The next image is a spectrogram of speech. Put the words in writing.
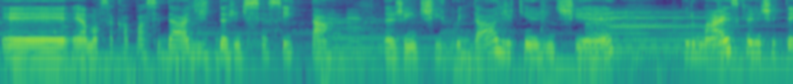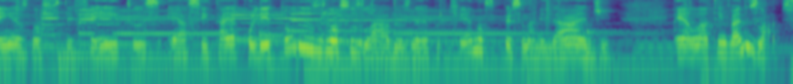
é, é a nossa capacidade da gente se aceitar, da gente cuidar de quem a gente é por mais que a gente tenha os nossos defeitos, é aceitar e acolher todos os nossos lados, né? Porque a nossa personalidade, ela tem vários lados.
